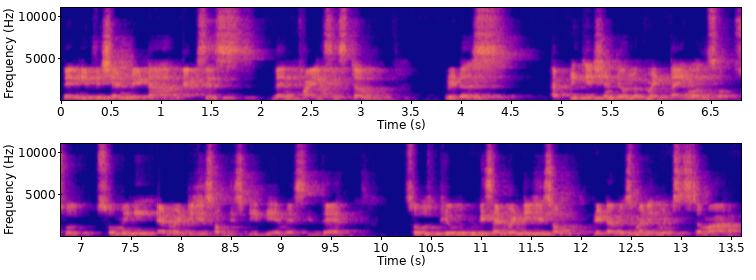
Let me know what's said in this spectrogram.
Then efficient data access, then file system, reduce application development time also. So, so many advantages of this DBMS is there. So, few disadvantages of database management system are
